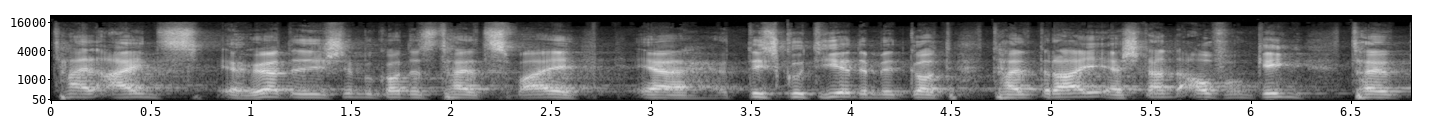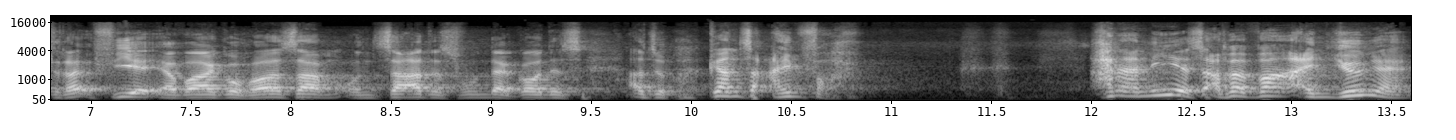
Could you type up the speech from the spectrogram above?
Teil 1, er hörte die Stimme Gottes. Teil 2, er diskutierte mit Gott. Teil 3, er stand auf und ging. Teil 4, er war gehorsam und sah das Wunder Gottes. Also ganz einfach. Hananias aber war ein Jünger.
